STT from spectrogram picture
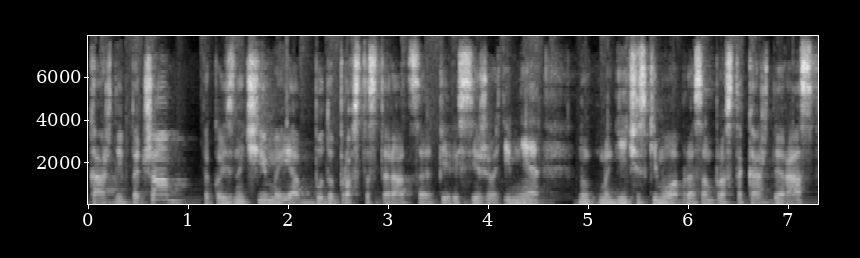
каждый пэджам такой значимый, я буду просто стараться пересиживать. И мне, ну, магическим образом просто каждый раз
